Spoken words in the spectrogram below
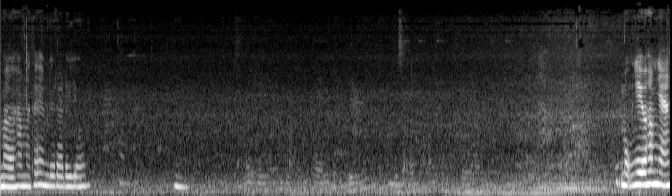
mờ không mà thấy em đưa ra đi vô ừ. mụn nhiều không nha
